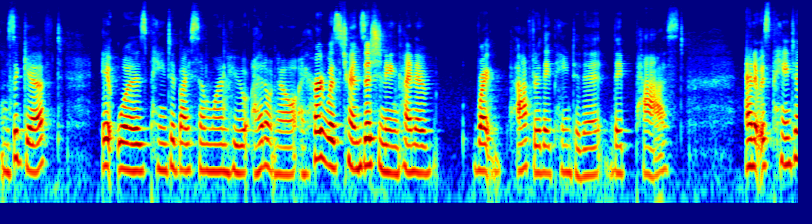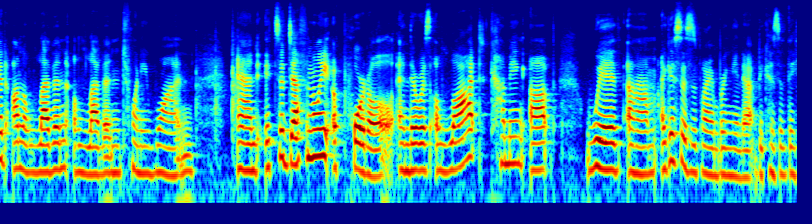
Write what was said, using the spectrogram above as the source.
It was a gift. It was painted by someone who I don't know, I heard was transitioning kind of right after they painted it, they passed. And it was painted on 11 11 21. And it's a definitely a portal. And there was a lot coming up with, um, I guess this is why I'm bringing it up because of the,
